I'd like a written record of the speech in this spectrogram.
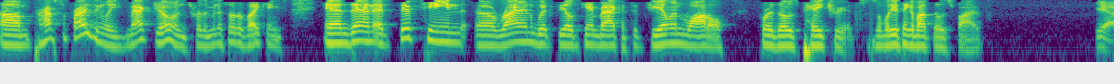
Um, perhaps surprisingly, Mac Jones for the Minnesota Vikings. And then at 15, uh, Ryan Whitfield came back and took Jaylen Waddle for those Patriots. So what do you think about those five? Yeah,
